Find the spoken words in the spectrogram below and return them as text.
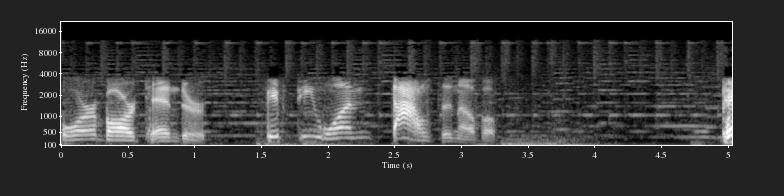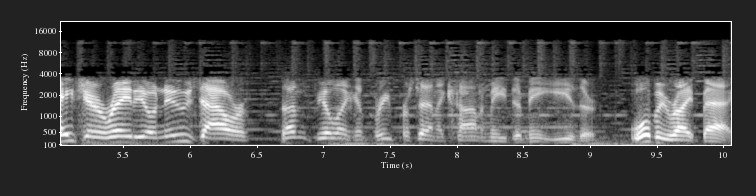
or a bartender. 51,000 of them. Patriot Radio News Hour doesn't feel like a 3% economy to me either. We'll be right back.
